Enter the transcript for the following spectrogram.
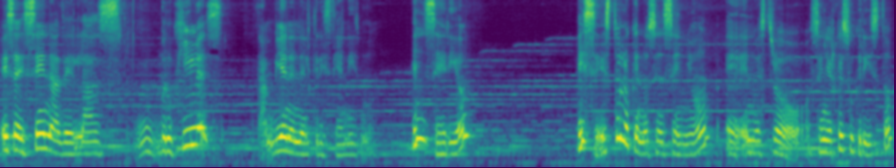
esa escena de las brujiles también en el cristianismo. ¿En serio? ¿Es esto lo que nos enseñó eh, nuestro Señor Jesucristo?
